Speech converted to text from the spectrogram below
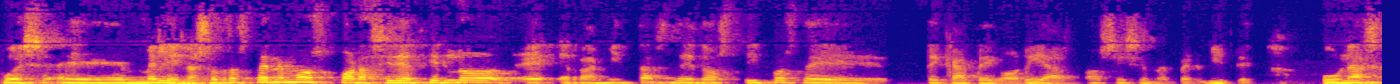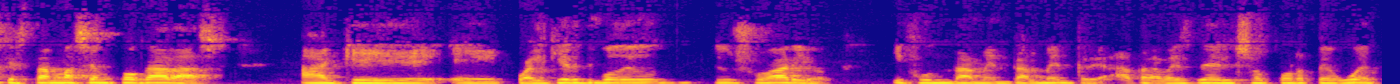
Pues, eh, Meli, nosotros tenemos, por así decirlo, eh, herramientas de dos tipos de, categorías, ¿no? si se me permite. Unas que están más enfocadas a que eh, cualquier tipo de, de, usuario y fundamentalmente a través del soporte web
